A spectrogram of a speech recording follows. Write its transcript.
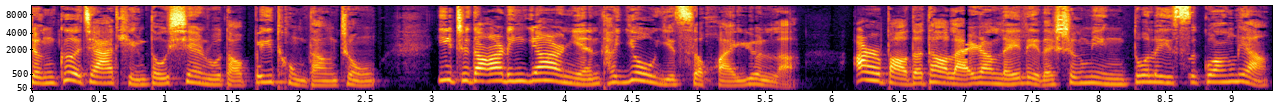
整个家庭都陷入到悲痛当中，一直到二零一二年，她又一次怀孕了。二宝的到来让磊磊的生命多了一丝光亮，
